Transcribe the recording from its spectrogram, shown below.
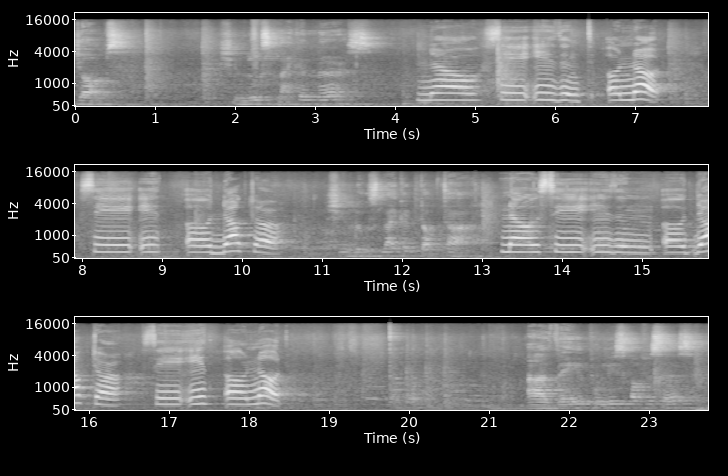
Jobs. She looks like a nurse. No, she isn't a nurse. She is a doctor. She looks like a doctor. No, she isn't a doctor. She is a nurse. Are they police officers?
